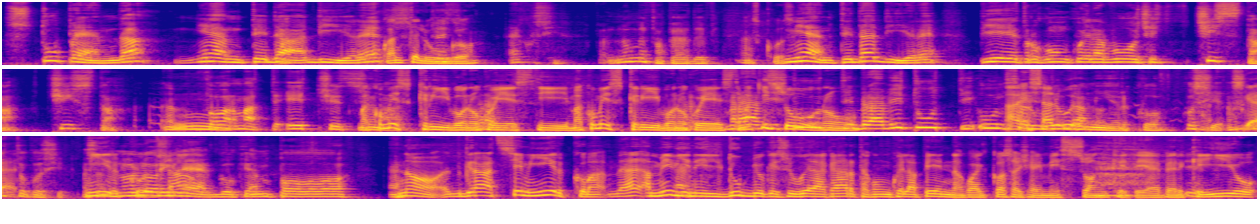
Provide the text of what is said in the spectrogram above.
stupenda, niente da dire. Quanto è lungo? È così. non mi fa perdere Ah, niente da dire Pietro con quella voce ci sta ci sta format Ma eccezionale come scrivono Bravissimo. questi? Ma come scrivono questi? Ma bravi chi sono? tutti bravi tutti un Ah, saluto salu- da Mirko così ha scritto così Mirko, non lo ciao. rileggo che è un po' No, grazie Mirko, ma a me viene il dubbio che su quella carta con quella penna qualcosa ci hai messo anche te, eh, perché io,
